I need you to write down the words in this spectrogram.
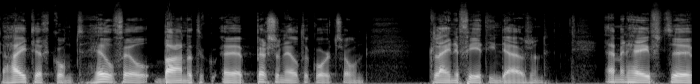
De high-tech komt heel veel banen te, uh, personeel tekort, zo'n kleine 14.000. En men heeft uh,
